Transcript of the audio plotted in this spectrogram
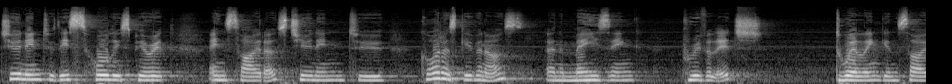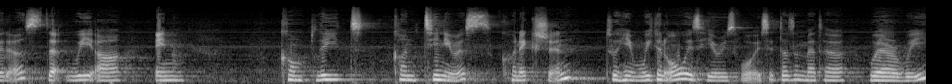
Tune in to this Holy Spirit inside us. Tune in to God has given us an amazing privilege dwelling inside us that we are in complete, continuous connection to Him. We can always hear His voice. It doesn't matter where we,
